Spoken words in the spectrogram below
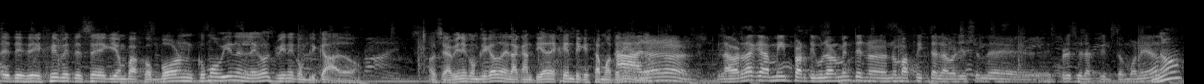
eh, desde GBTC-Born, ¿cómo viene el negocio? Viene complicado. O sea, viene complicado de la cantidad de gente que estamos Ah, teniendo. no, no. La verdad que a mí particularmente no, no me afecta la variación del precio de las criptomonedas. ¿No?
